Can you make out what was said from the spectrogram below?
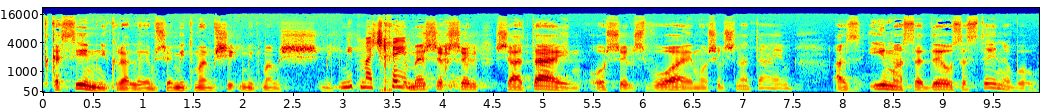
טקסים נקרא להם, שמתמשכים במשך של שעתיים, או של שבועיים, או של שנתיים, אז אם השדה הוא sustainable,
